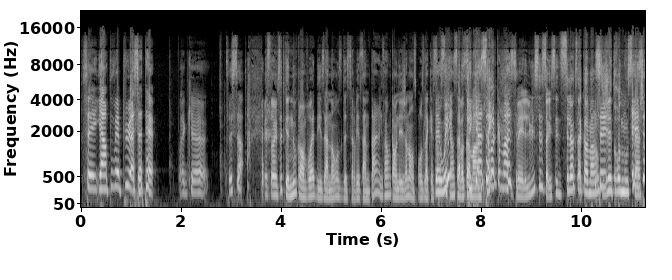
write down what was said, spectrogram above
C'est- Il en pouvait plus à 7 ans. Fait que, c'est ça. Mais c'est même titre que nous, quand on voit des annonces de services sanitaires, par exemple, quand on est jeune, on se pose la question, Ben oui, c'est quand ça va c'est quand commencer? ça va commencer. Ben, lui, c'est ça. Il s'est dit, c'est là que ça commence. J'ai trop de moustaches. Ça-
